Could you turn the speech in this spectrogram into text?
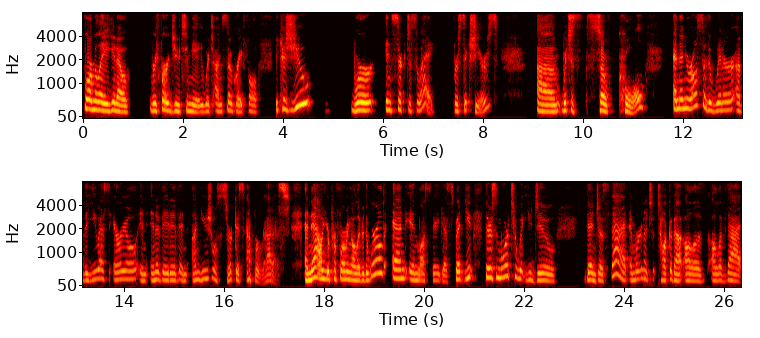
formerly, you know, referred you to me, which I'm so grateful because you were in Cirque du Soleil for six years, um, which is so cool. And then you're also the winner of the US Aerial and Innovative and Unusual Circus Apparatus. And now you're performing all over the world and in Las Vegas. But you there's more to what you do than just that. And we're going to talk about all of all of that.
